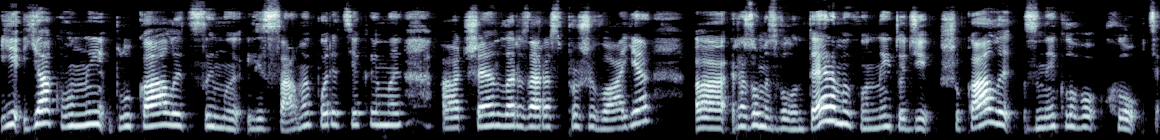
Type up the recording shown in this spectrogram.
і як вони блукали цими лісами, поряд з якими Чендлер зараз проживає. Разом із волонтерами вони тоді шукали зниклого хлопця.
